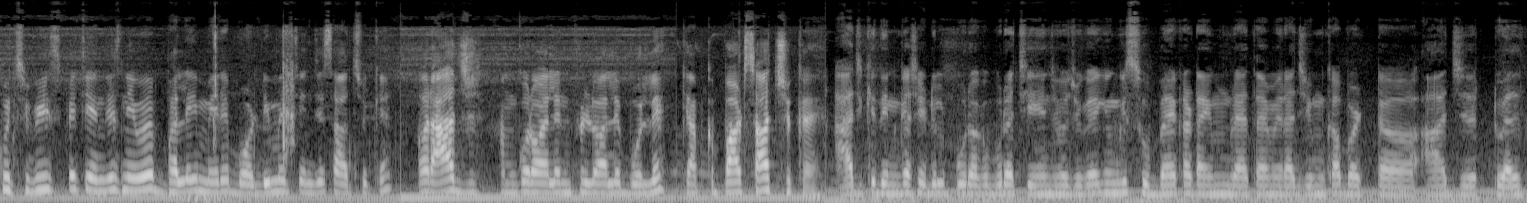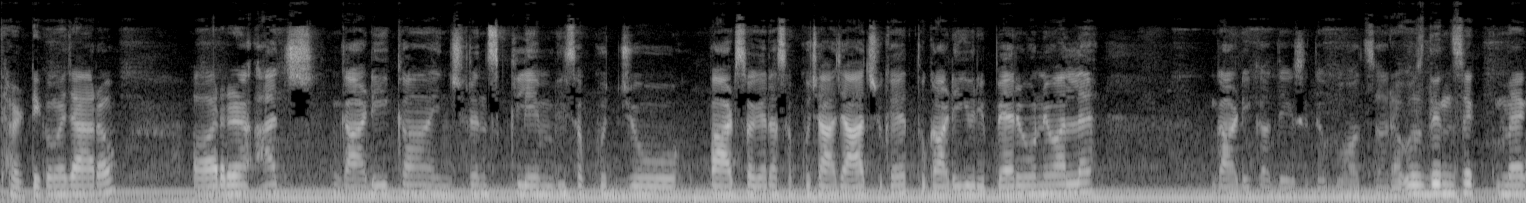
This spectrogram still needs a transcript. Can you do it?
कुछ भी इस पे चेंजेस नहीं हुए, भले ही मेरे बॉडी में चेंजेस आ चुके हैं। और आज हमको रॉयल एनफील्ड वाले बोले कि आपका पार्ट्स आ चुका है। आज के दिन का शेड्यूल पूरा का पूरा चेंज हो चुका है, क्योंकि सुबह का टाइम रहता है मेरा जिम का बट आज ट्वेल्व थर्टी को मैं जा रहा हूँ। और आज गाड़ी का इंश्योरेंस क्लेम भी सब कुछ, जो पार्ट्स वगैरह सब कुछ आज आ चुका है तो गाड़ी की रिपेयर होने वाला है। गाड़ी का देख सकते हो, बहुत सारा। उस दिन से मैं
